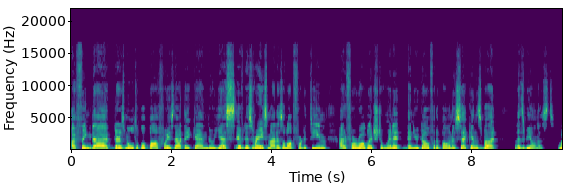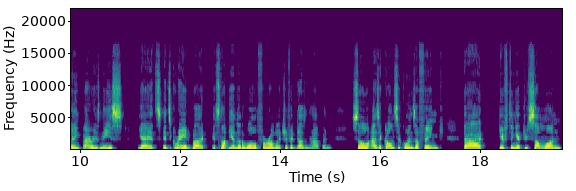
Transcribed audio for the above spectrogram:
I think that there's multiple pathways that they can do. Yes, if this race matters a lot for the team and for Roglic to win it, then you go for the bonus seconds. But let's be honest, winning Paris Nice, yeah, it's it's great, but it's not the end of the world for Roglic if it doesn't happen. So as a consequence, I think that gifting it to someone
